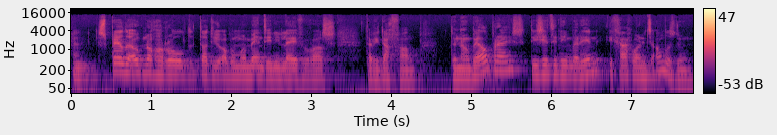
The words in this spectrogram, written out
En... Speelde ook nog een rol dat u op een moment in uw leven was... dat u dacht van de Nobelprijs, die zit er niet meer in. Ik ga gewoon iets anders doen.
